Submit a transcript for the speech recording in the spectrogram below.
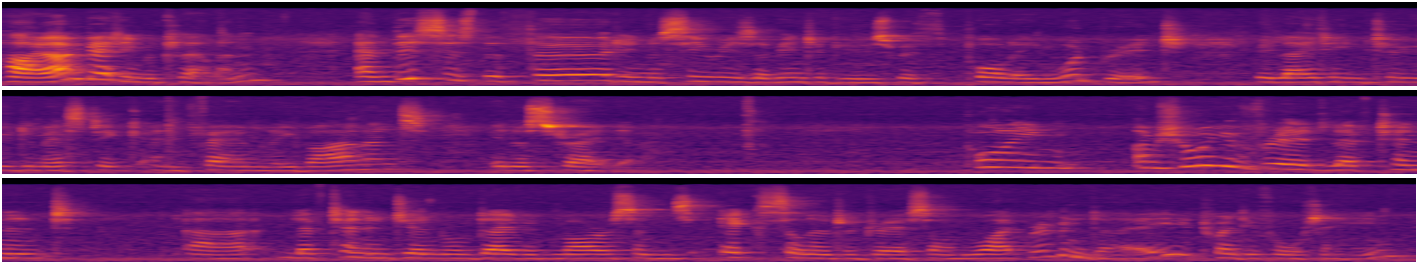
Hi, I'm Betty McLellan, and this is the third in a series of interviews with Pauline Woodbridge relating to domestic and family violence in Australia. Pauline, I'm sure you've read Lieutenant, uh, Lieutenant General David Morrison's excellent address on White Ribbon Day 2014.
